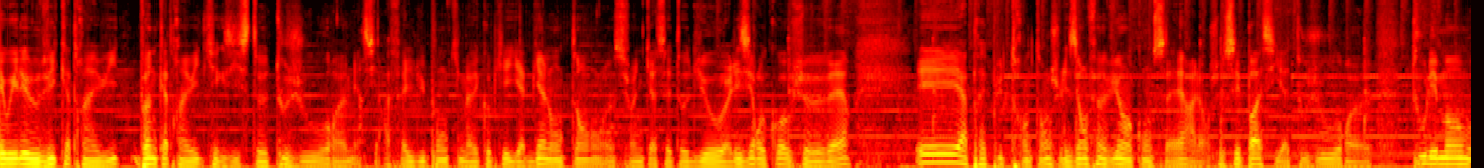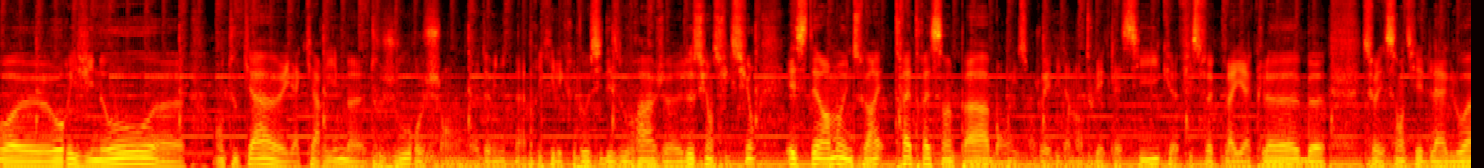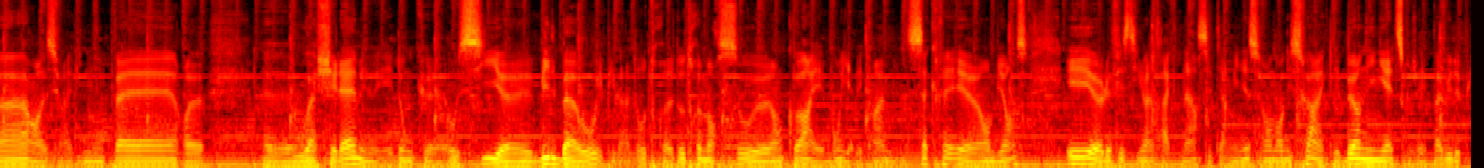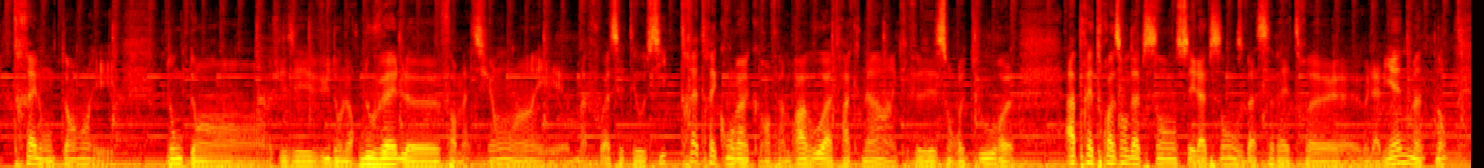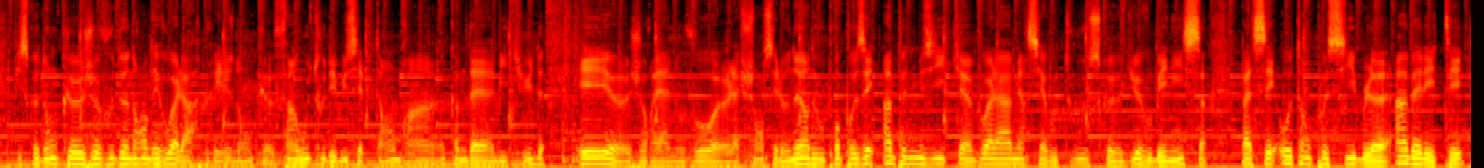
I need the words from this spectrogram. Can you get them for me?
Et oui, les Ludwig 88, 2088 qui existent toujours. Euh, Merci à Raphaël Dupont qui m'avait copié il y a bien longtemps euh, sur une cassette audio euh, Les Iroquois aux cheveux verts. Et après plus de 30 ans, je les ai enfin vus en concert. Alors je ne sais pas s'il y a toujours euh, tous les membres euh, originaux. euh, en tout cas, il y a Karim toujours au chant. Dominique m'a appris qu'il écrivait aussi des ouvrages de science-fiction. Et c'était vraiment une soirée très très sympa. Bon, ils ont joué évidemment tous les classiques. Fist Fuck Playa Club, sur les sentiers de la gloire, sur la vie de mon père. Euh, ou HLM et, donc euh, aussi euh, Bilbao et puis ben, d'autres d'autres morceaux encore. Et bon il y avait quand même une sacrée ambiance. Et le festival Traquenard s'est terminé ce vendredi soir avec les Burning Heads que j'avais pas vu depuis très longtemps. Et donc je les ai vus dans leur nouvelle formation hein, et ma foi c'était aussi très très convaincant. Enfin bravo à Traquenard hein, qui faisait son retour après trois ans d'absence et l'absence bah, ça va être euh, la mienne maintenant puisque donc euh, je vous donne rendez-vous à la reprise, donc euh, fin août ou début septembre, hein, comme d'habitude, et j'aurai à nouveau la chance et l'honneur de vous proposer un peu de musique. Voilà, merci à vous tous, que Dieu vous bénisse, passez autant que possible un bel été.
